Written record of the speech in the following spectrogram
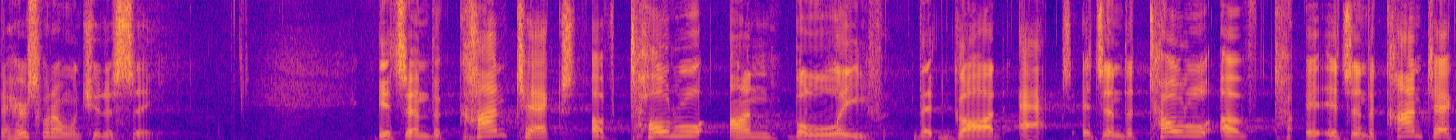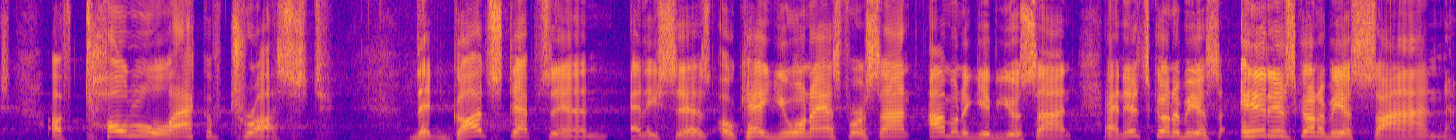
Now, here's what I want you to see it's in the context of total unbelief that God acts. It's in the total of it's in the context of total lack of trust that God steps in and he says, "Okay, you want to ask for a sign? I'm going to give you a sign, and it's going to be a it is going to be a sign."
